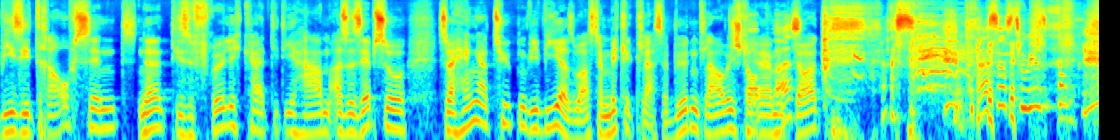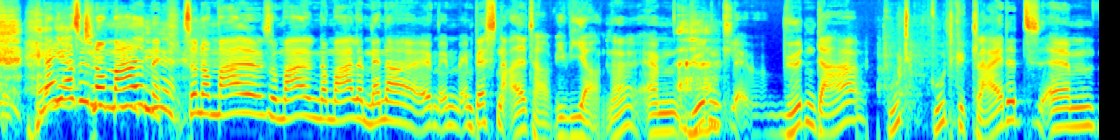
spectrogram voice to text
wie sie drauf sind, ne, diese Fröhlichkeit, die die haben. Also selbst so so Hängertypen wie wir, so aus der Mittelklasse, würden, glaube ich, Stopp, ähm, was? dort. Was? Was hast du gesagt? Naja, so normal, so normal, so mal normale Männer im, im, im besten Alter wie wir, ne, ähm, würden würden da gut gut gekleidet. Ähm,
